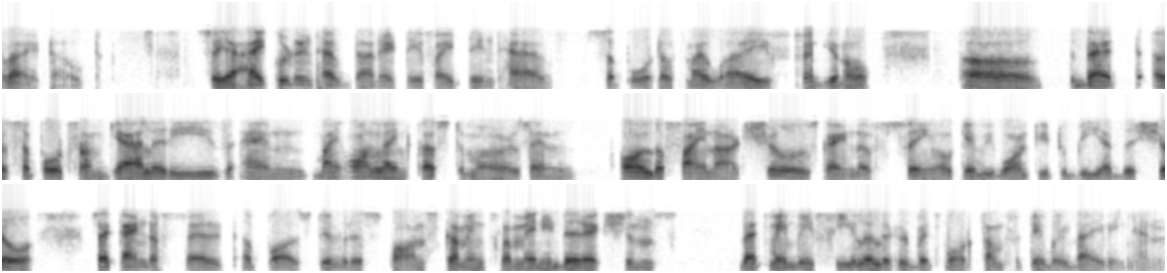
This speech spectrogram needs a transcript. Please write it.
try it out. So yeah i couldn't have done it if i didn't have support of my wife and you know uh, that uh, support from galleries and my online customers and all the fine art shows kind of saying, okay, we want you to be at the show. So I kind of felt a positive response coming from many directions that made me feel a little bit more comfortable diving in.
